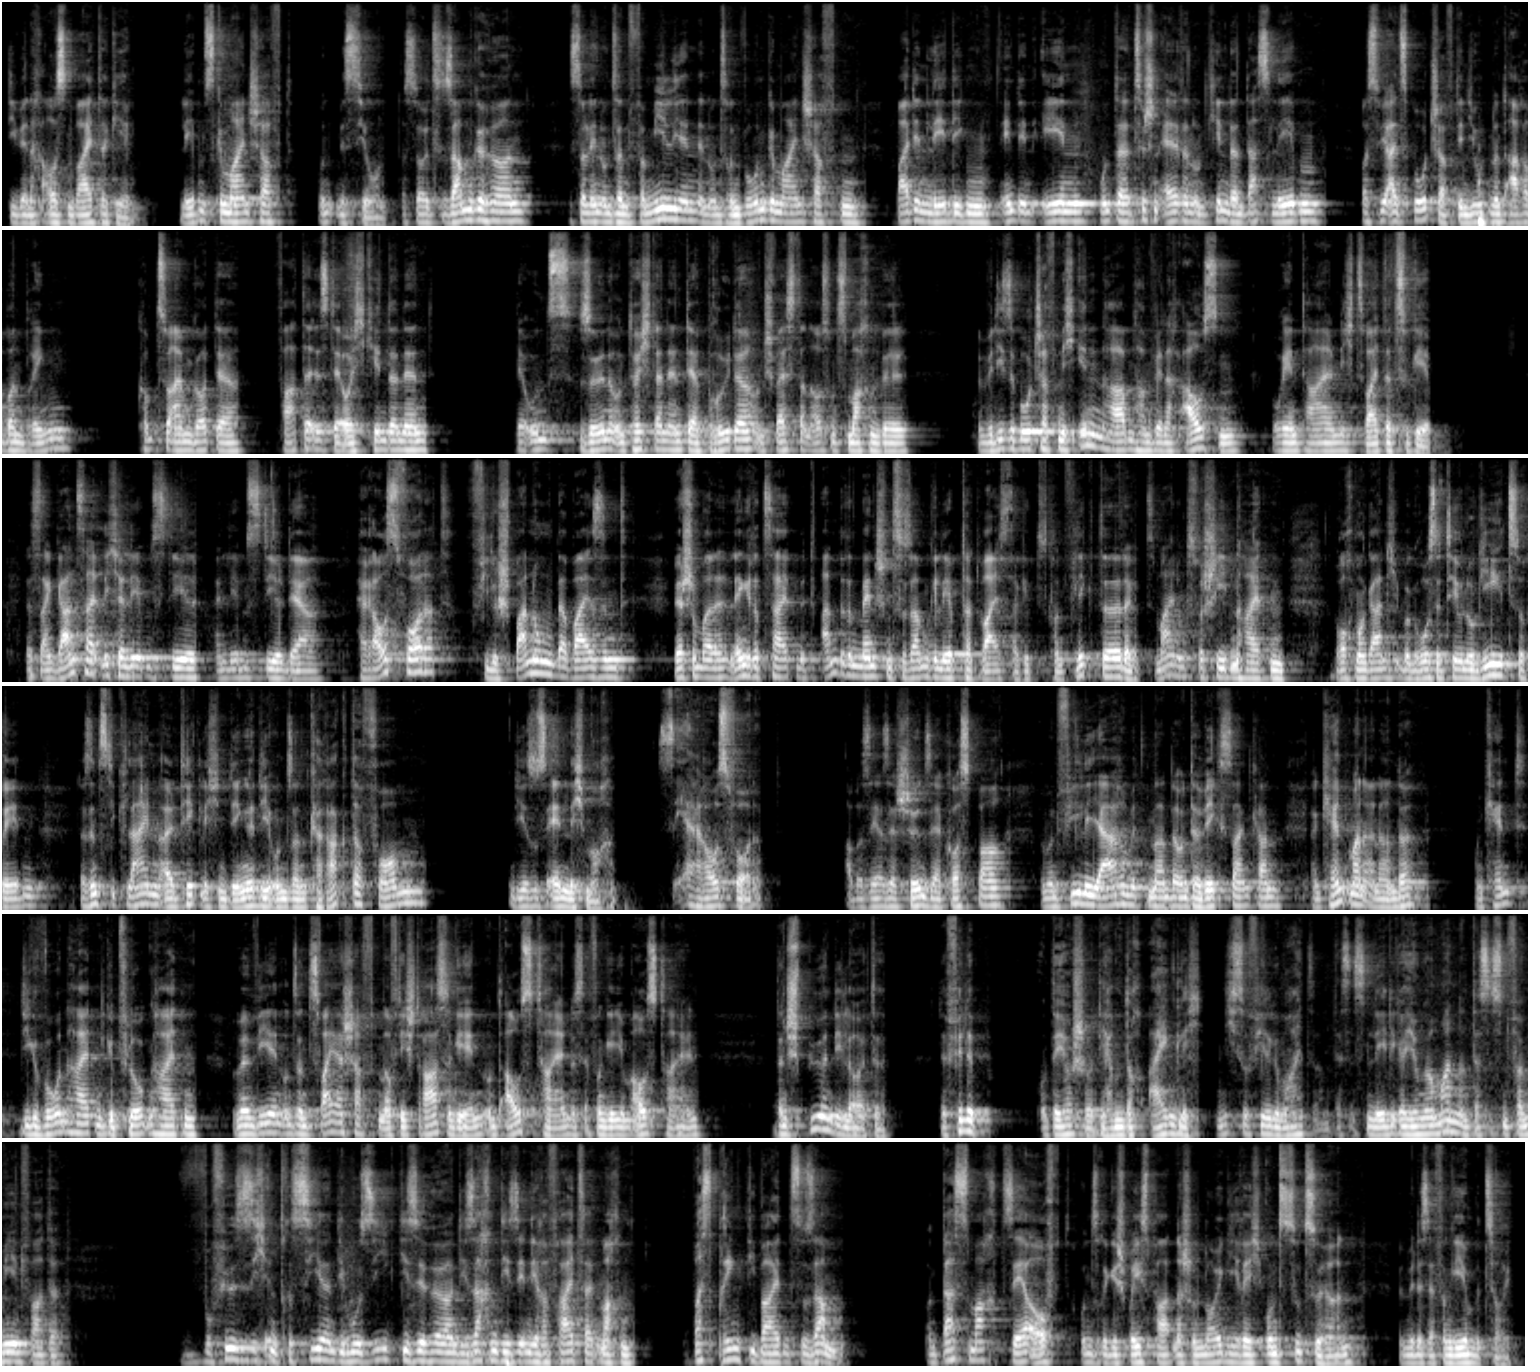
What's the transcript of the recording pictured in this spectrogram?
die wir nach außen weitergeben. Lebensgemeinschaft und Mission. Das soll zusammengehören es soll in unseren Familien, in unseren Wohngemeinschaften, bei den Ledigen, in den Ehen, unter, zwischen Eltern und Kindern das Leben, was wir als Botschaft den Juden und Arabern bringen. Kommt zu einem Gott, der Vater ist, der euch Kinder nennt, der uns Söhne und Töchter nennt, der Brüder und Schwestern aus uns machen will. Wenn wir diese Botschaft nicht innen haben, haben wir nach außen Orientalen nichts weiterzugeben. Das ist ein ganzheitlicher Lebensstil, ein Lebensstil, der herausfordert, viele Spannungen dabei sind. Wer schon mal längere Zeit mit anderen Menschen zusammengelebt hat, weiß, da gibt es Konflikte, da gibt es Meinungsverschiedenheiten, da braucht man gar nicht über große Theologie zu reden. Da sind es die kleinen alltäglichen Dinge, die unseren Charakter formen und Jesus ähnlich machen. Sehr herausfordernd, aber sehr, sehr schön, sehr kostbar. Wenn man viele Jahre miteinander unterwegs sein kann, dann kennt man einander, man kennt die Gewohnheiten, die Gepflogenheiten und wenn wir in unseren Zweierschaften auf die Straße gehen und austeilen, das Evangelium austeilen, dann spüren die Leute, der Philipp und der Joshua, die haben doch eigentlich nicht so viel gemeinsam. Das ist ein lediger junger Mann und das ist ein Familienvater. Wofür sie sich interessieren, die Musik, die sie hören, die Sachen, die sie in ihrer Freizeit machen. Was bringt die beiden zusammen? Und das macht sehr oft unsere Gesprächspartner schon neugierig, uns zuzuhören, wenn wir das Evangelium bezeugen.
